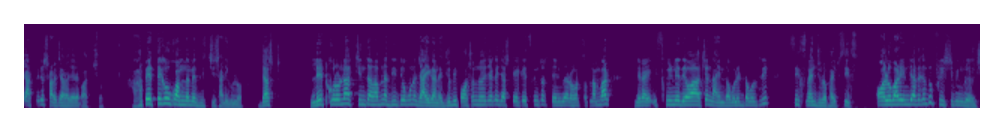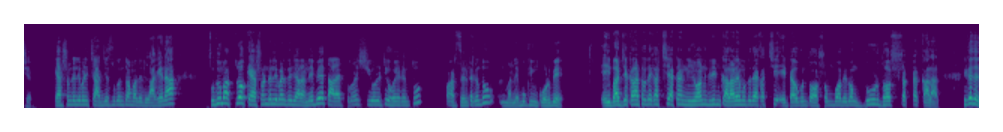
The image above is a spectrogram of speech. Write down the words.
চার থেকে সাড়ে চার হাজারে পাচ্ছ। হাফের থেকেও কম দামে দিচ্ছি শাড়িগুলো। জাস্ট লেট করো না চিন্তা ভাবনা দ্বিতীয় কোনো জায়গা নেই। যদি পছন্দ হয়ে যায় জাস্ট এক স্ক্রিনশট সেন্ড হোয়াটসঅ্যাপ নাম্বার যেটা স্ক্রিনে দেওয়া আছে nine double eight double three six nine zero five six all over ইন্ডিয়াতে কিন্তু ফ্রি শিপিং রয়েছে। ক্যাশ অন ডেলিভারি চার্জেসও কিন্তু আমাদের লাগে না। শুধুমাত্র ক্যাশ অন ডেলিভারিতে যারা নেবে, তারা একটুখানি সিওরিটি হয়ে কিন্তু পার্সেলটা কিন্তু মানে বুকিং করবে। এইবার যে কালারটা দেখাচ্ছি, একটা নিয়ন গ্রিন কালারের মধ্যে দেখাচ্ছি, এটাও কিন্তু অসম্ভব এবং দুর্ধর্ষ একটা কালার ঠিক আছে?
